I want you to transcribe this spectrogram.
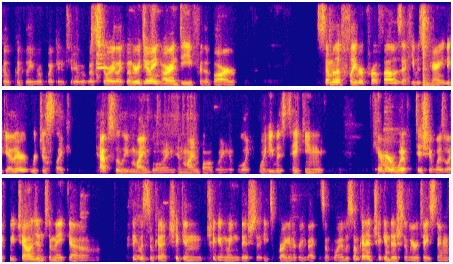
go quickly real quick into a story. Like when we were doing R and D for the bar, some of the flavor profiles that he was pairing together were just like absolutely mind blowing and mind boggling of like what he was taking. Can't remember what dish it was. Like we challenged him to make um I think it was some kind of chicken chicken wing dish that he's probably gonna bring back at some point. It was some kind of chicken dish that we were tasting,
